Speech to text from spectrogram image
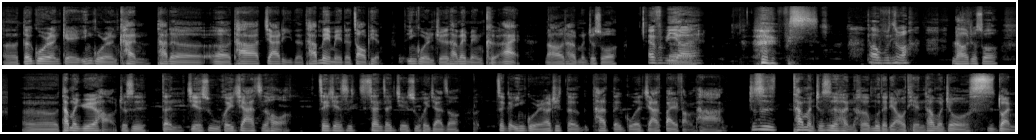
呃，德国人给英国人看他的呃他家里的他妹妹的照片，英国人觉得他妹妹很可爱，然后他们就说 FBI 不是，哦，不是吗？然后就说，呃，他们约好，就是等结束回家之后，这件事战争结束回家之后，这个英国人要去德他德国的家拜访他，就是他们就是很和睦的聊天，他们就有四段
